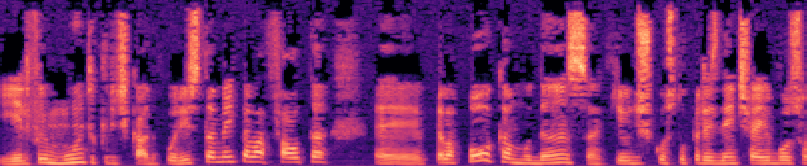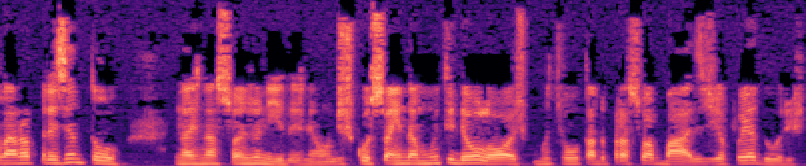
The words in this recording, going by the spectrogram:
E ele foi muito criticado por isso, também pela falta, é, pela pouca mudança que o discurso do presidente Jair Bolsonaro apresentou nas Nações Unidas. Né? Um discurso ainda muito ideológico, muito voltado para a sua base de apoiadores.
